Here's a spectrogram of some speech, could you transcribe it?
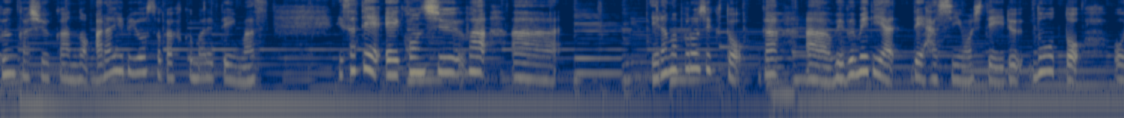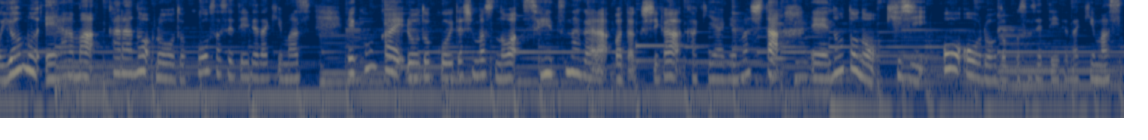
文化習慣のあらゆる要素が含まれています。さて、え今週はあエラマプロジェクトがあウェブメディアで発信をしているノートを読むエラマからの朗読をさせていただきます。え今回朗読をいたしますのは僭越ながら私が書き上げました、えノートの記事を朗読させていただきます。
